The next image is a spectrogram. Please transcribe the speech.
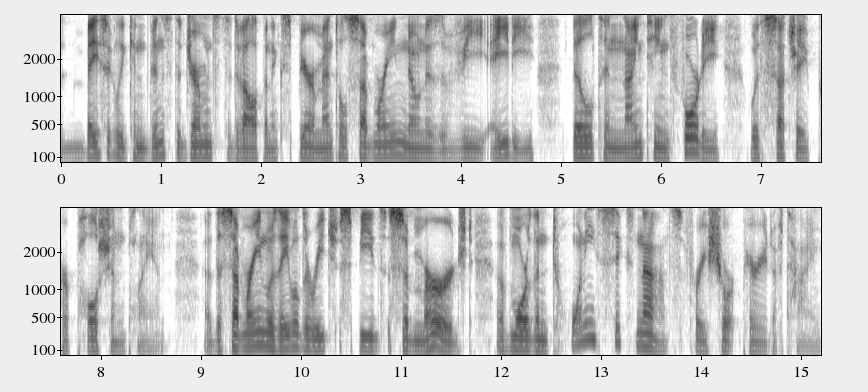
basically convinced the Germans to develop an experimental submarine known as V 80, built in 1940 with such a propulsion plan. Uh, the submarine was able to reach speeds submerged of more than 26 knots for a short period of time,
